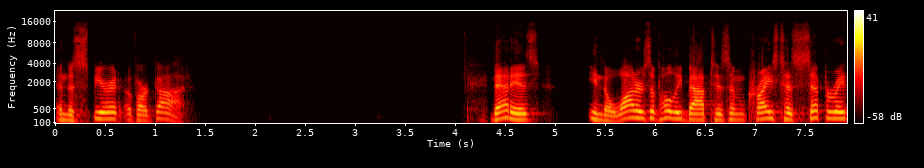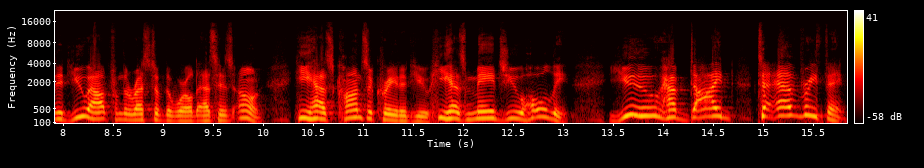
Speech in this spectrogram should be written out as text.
and the Spirit of our God. That is, in the waters of holy baptism, Christ has separated you out from the rest of the world as his own. He has consecrated you, he has made you holy. You have died to everything,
